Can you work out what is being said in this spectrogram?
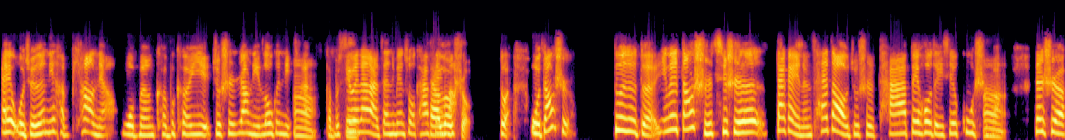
哎，我觉得你很漂亮，我们可不可以就是让你露个脸？嗯，他不行，因为娜娜在那边做咖啡嘛。露手。对，我当时，对对对，因为当时其实大概也能猜到，就是他背后的一些故事嘛。嗯。但是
